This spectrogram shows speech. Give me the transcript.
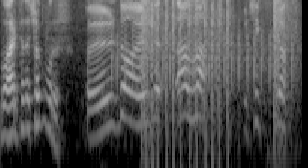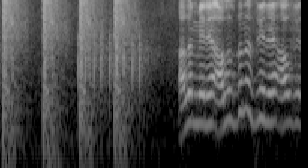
Bu haritada çok vurur. Öldü o öldü. Allah. 3x yok. Alın beni, alındınız beni. Al beni,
